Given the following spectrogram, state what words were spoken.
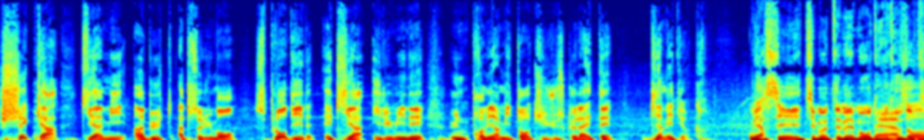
Sheka, qui a mis un but absolument splendide et qui a illuminé une première mi-temps qui jusque-là était bien médiocre. Merci Timothée Mémon. On te retrouve dans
